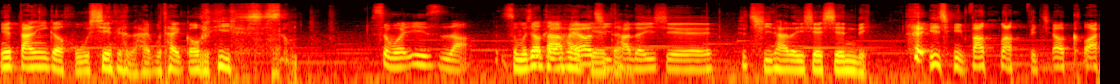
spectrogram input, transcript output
因为单一个狐仙可能还不太够力，什么意思啊？什么叫搭配还要其他的一些其他的一些仙灵一起帮忙比较快。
